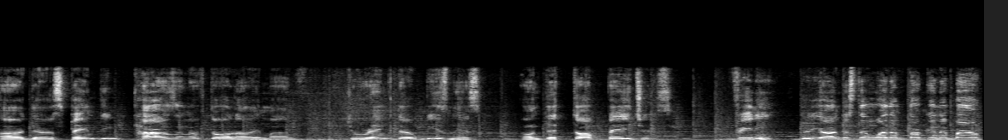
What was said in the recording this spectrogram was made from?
Are they spending thousands of dollars a month to rank their business on the top pages? Vinny, do you understand what I'm talking about?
